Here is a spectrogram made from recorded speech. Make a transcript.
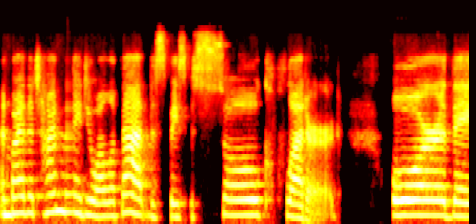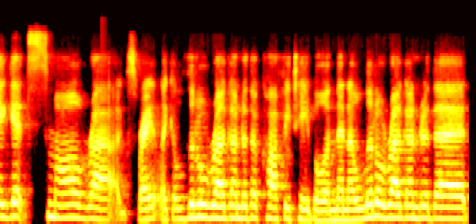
And by the time they do all of that, the space is so cluttered. Or they get small rugs, right? Like a little rug under the coffee table and then a little rug under the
